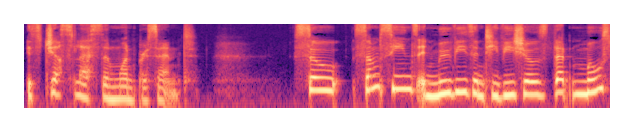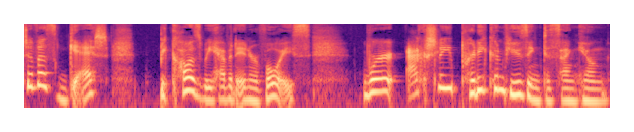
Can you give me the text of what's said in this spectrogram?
is just less than 1%. So, some scenes in movies and TV shows that most of us get because we have an inner voice were actually pretty confusing to Sanghyun.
